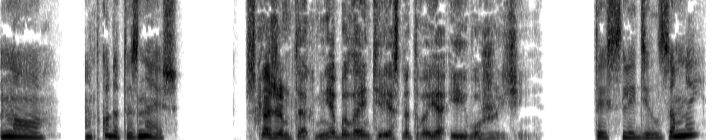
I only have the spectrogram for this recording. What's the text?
«Но откуда ты знаешь?» «Скажем так, мне была интересна твоя и его жизнь». «Ты следил за мной?»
